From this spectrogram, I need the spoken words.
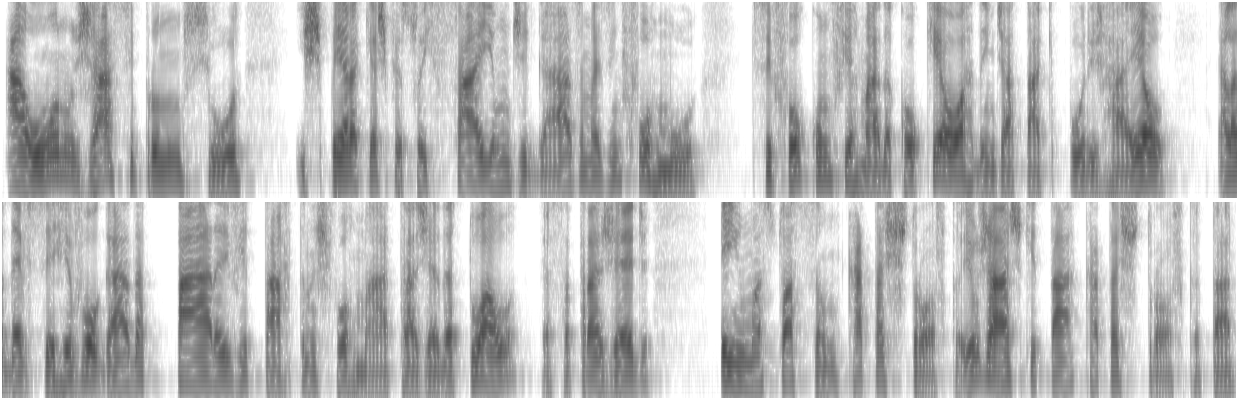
A ONU já se pronunciou, espera que as pessoas saiam de Gaza, mas informou que se for confirmada qualquer ordem de ataque por Israel, ela deve ser revogada para evitar transformar a tragédia atual, essa tragédia, em uma situação catastrófica. Eu já acho que está catastrófica, tá?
